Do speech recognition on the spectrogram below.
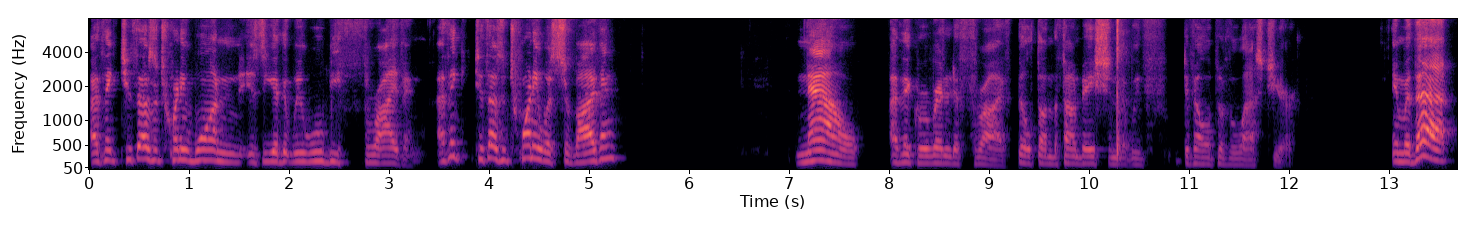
I think 2021 is the year that we will be thriving. I think 2020 was surviving. Now, I think we're ready to thrive, built on the foundation that we've developed over the last year. And with that,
